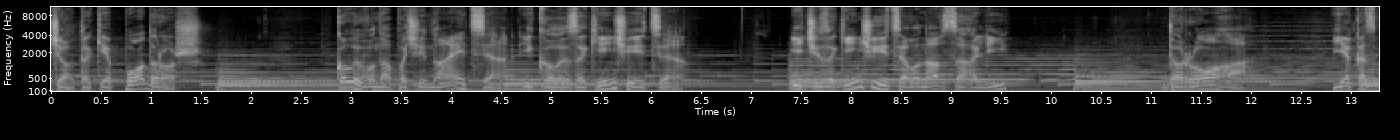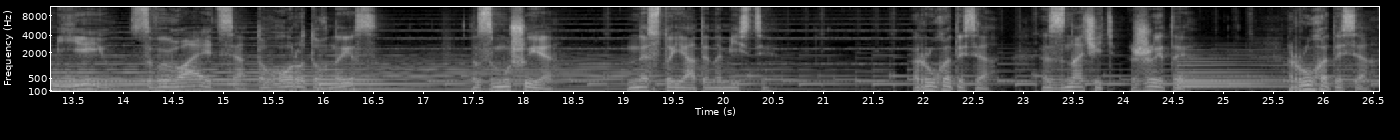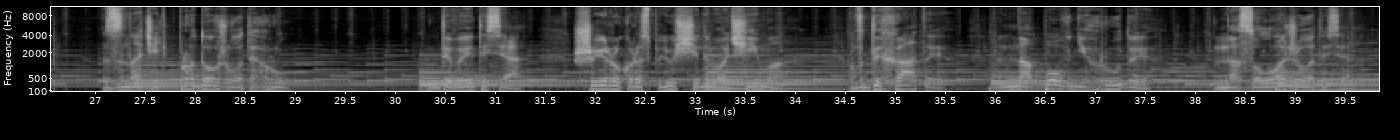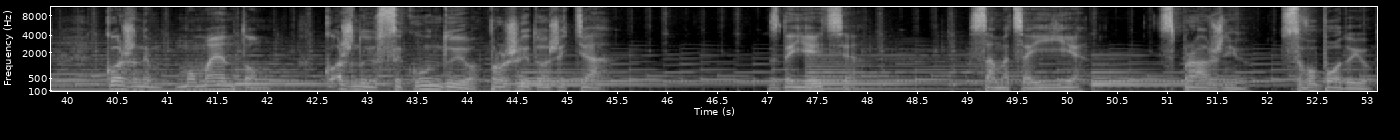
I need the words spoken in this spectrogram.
Що таке подорож? Коли вона починається і коли закінчується? І чи закінчується вона взагалі? Дорога, яка змією звивається то вгору, то вниз, змушує не стояти на місці. Рухатися значить жити. Рухатися значить продовжувати гру. Дивитися широко розплющеними очима, вдихати на повні груди, насолоджуватися кожним моментом, кожною секундою прожитого життя. Здається, саме це і є справжньою свободою.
